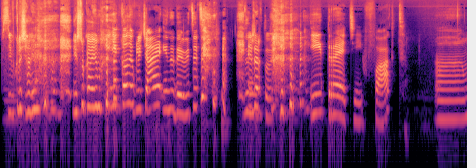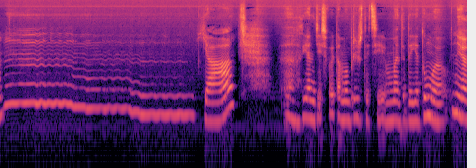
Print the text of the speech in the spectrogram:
всі включаємо і шукаємо. І ніхто не включає і не дивиться. І жартую. І третій факт. Ем, Я. е, Я надіюсь, ви там обріжете ці моменти, де я думаю. Ні.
